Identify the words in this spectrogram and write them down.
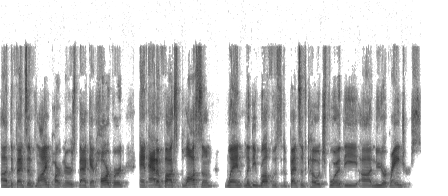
uh, defensive line partners back at Harvard, and Adam Fox blossomed when Lindy Ruff was the defensive coach for the uh, New York Rangers.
